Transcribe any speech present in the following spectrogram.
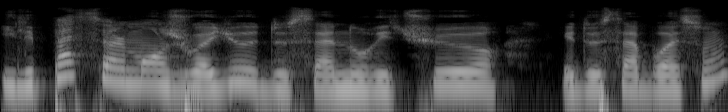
il n'est pas seulement joyeux de sa nourriture et de sa boisson,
